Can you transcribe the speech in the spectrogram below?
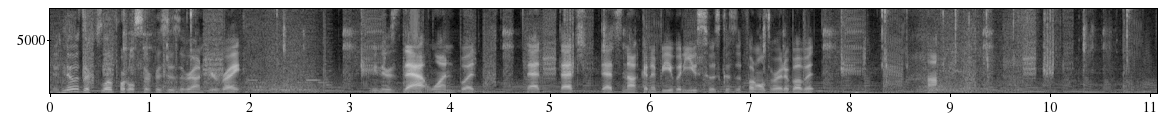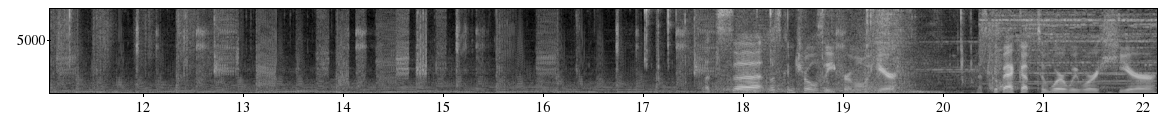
There's no other floor portal surfaces around here, right? I mean, there's that one, but... That- that's- that's not gonna be of any use to us, cause the funnel's right above it. Huh. Let's, uh, let's control Z for a moment here. Let's go back up to where we were here.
